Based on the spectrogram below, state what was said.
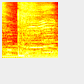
It's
